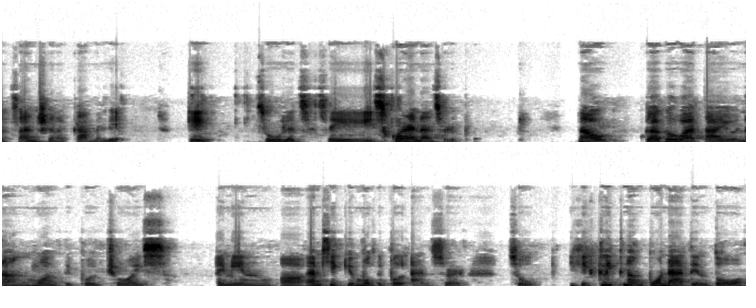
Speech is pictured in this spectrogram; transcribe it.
at saan siya nagkamali. Okay? So, let's say, score an answer report. Now, gagawa tayo ng multiple choice. I mean, uh, MCQ multiple answer. So, i-click lang po natin to.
